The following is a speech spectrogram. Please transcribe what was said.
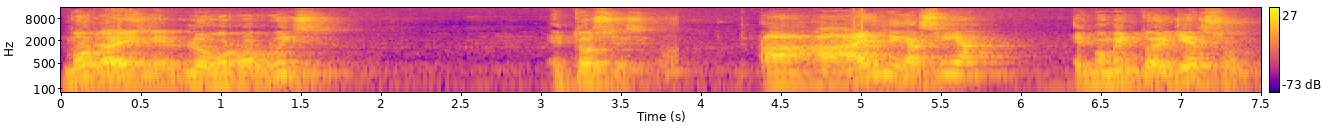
Motes Brainer. lo borró Ruiz. Entonces, a, a Elmi García, el momento de Gerson.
